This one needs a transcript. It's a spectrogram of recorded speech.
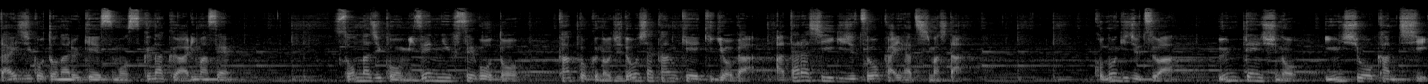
大事故となるケースも少なくありません。そんな事故を未然に防ごうと各国の自動車関係企業が新しい技術を開発しました。この技術は運転手の飲酒を感知し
